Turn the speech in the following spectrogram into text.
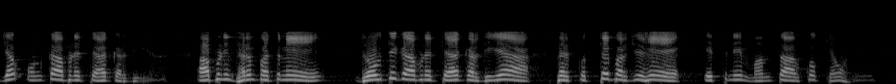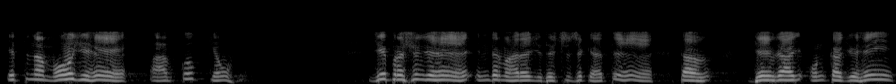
जब उनका आपने त्याग कर दिया, अपनी धर्म पत्नी द्रौपदी का आपने त्याग कर दिया, फिर कुत्ते पर जो है इतनी ममता आपको क्यों है? इतना मोह जो है आपको क्यों है? ये प्रश्न जो है इंद्र महाराज युधिष्ठिर से कहते हैं। तब देवराज उनका जो है,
